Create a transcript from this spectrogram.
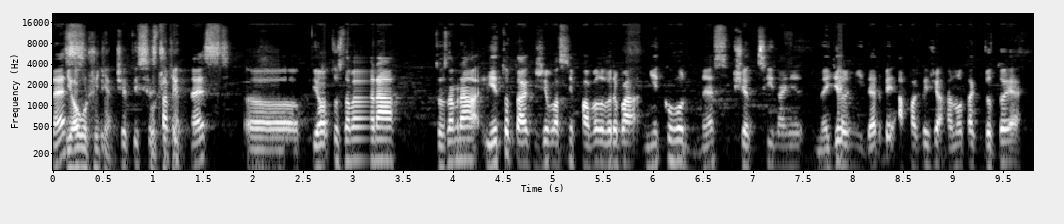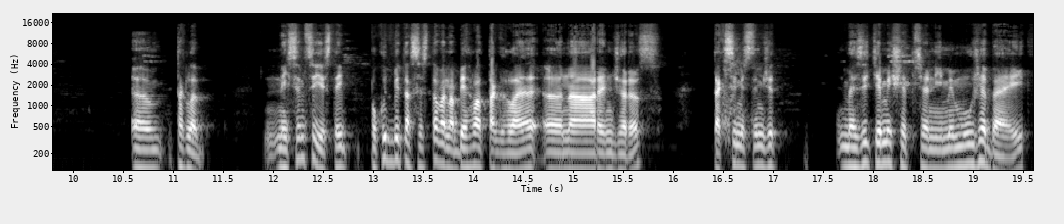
dnes? Jo, určitě. Že ty sestavy určitě. dnes, uh, jo, to znamená, to znamená, je to tak, že vlastně Pavel Vrba někoho dnes šetří na ně, nedělní derby a pak, když ano, tak kdo to je? Um, takhle, nejsem si jistý, pokud by ta sestava naběhla takhle uh, na Rangers, tak si myslím, že mezi těmi šetřenými může být,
